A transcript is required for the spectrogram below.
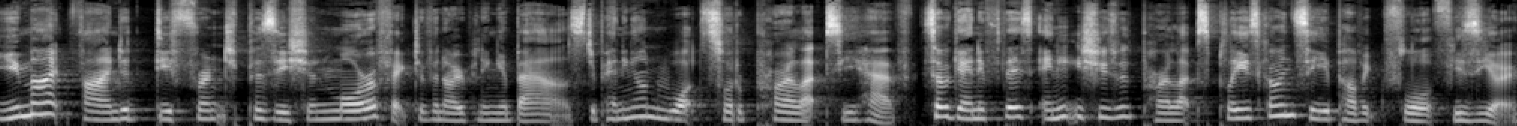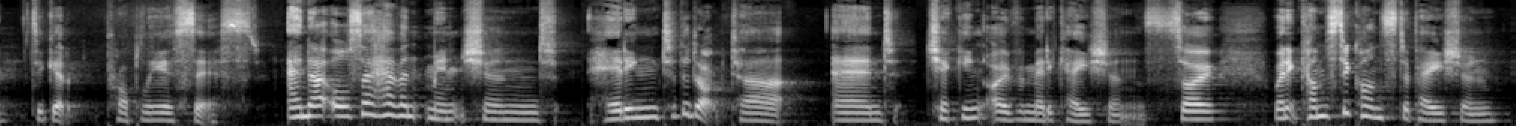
you might find a different position more effective in opening your bowels, depending on what sort of prolapse you have. So, again, if there's any issues with prolapse, please go and see your pelvic floor physio to get it properly assessed. And I also haven't mentioned heading to the doctor and checking over medications. So, when it comes to constipation,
